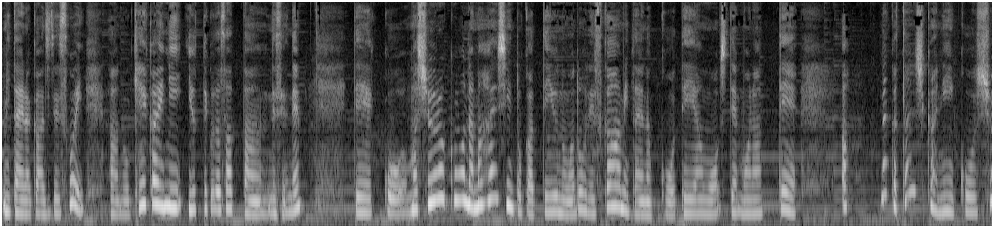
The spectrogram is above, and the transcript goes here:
みたいな感じですごいあの軽快に言ってくださったんですよね。でこう、まあ、収録を生配信とかっていうのはどうですか？みたいなこう提案をしてもらってあなんか確かにこう収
